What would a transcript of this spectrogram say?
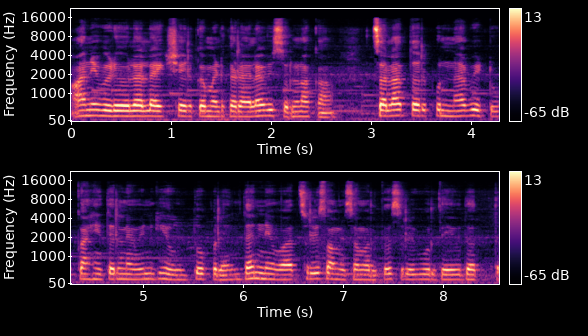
आणि व्हिडिओला लाईक शेअर कमेंट करायला विसरू नका. चला तर पुन्हा भेटू काहीतरी नवीन घेऊन. तोपर्यंत धन्यवाद. श्री स्वामी समर्थ श्री गुरुदेव दत्त.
